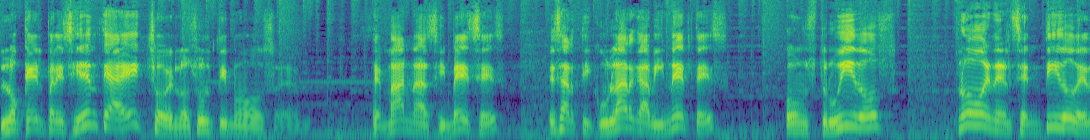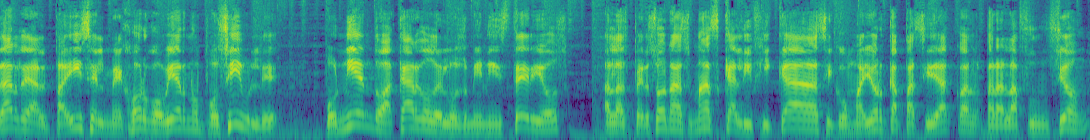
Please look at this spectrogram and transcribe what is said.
Lo que el presidente ha hecho en los últimos eh, semanas y meses es articular gabinetes construidos no en el sentido de darle al país el mejor gobierno posible, poniendo a cargo de los ministerios a las personas más calificadas y con mayor capacidad para la función,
